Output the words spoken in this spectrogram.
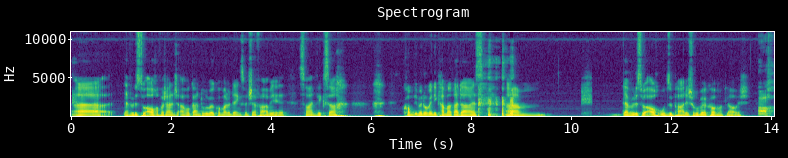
äh, da würdest du auch wahrscheinlich arrogant drüber kommen, weil du denkst, Mensch, der Fabi, so ein Wichser. kommt immer nur, wenn die Kamera da ist. ähm, da würdest du auch unsympathisch rüberkommen, glaube ich. Ach.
